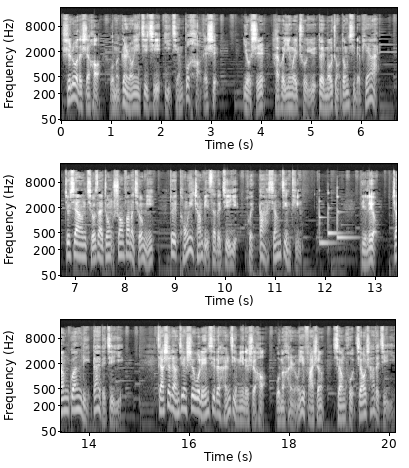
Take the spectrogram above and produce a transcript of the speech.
失落的时候，我们更容易记起以前不好的事。有时还会因为处于对某种东西的偏爱。就像球赛中双方的球迷对同一场比赛的记忆会大相径庭。第六，张冠李戴的记忆。假设两件事物联系的很紧密的时候，我们很容易发生相互交叉的记忆，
